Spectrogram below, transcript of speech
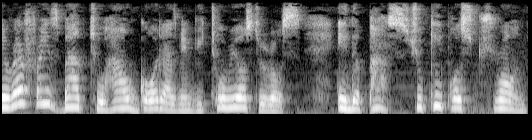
a reference back to how God has been victorious to us in the past should keep us strong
